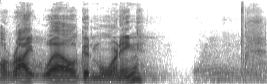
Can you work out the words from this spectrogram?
All right, well, good morning.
